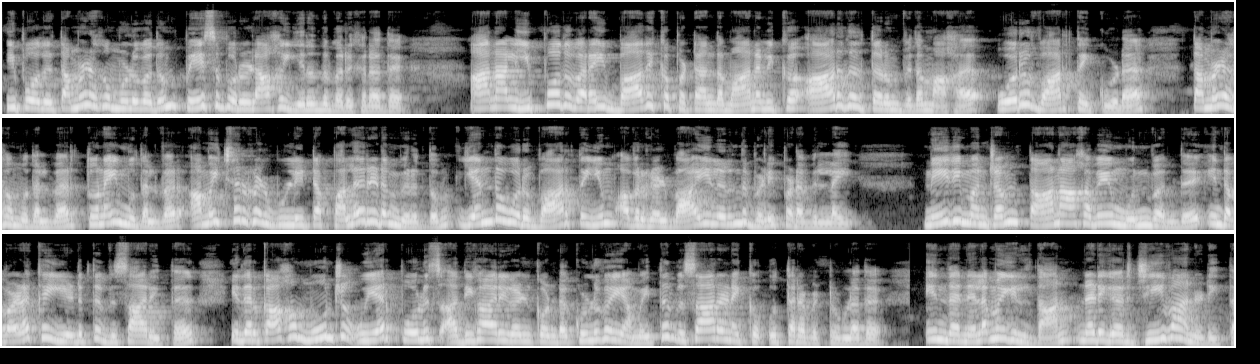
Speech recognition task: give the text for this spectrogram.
இப்போது தமிழகம் முழுவதும் பேசுபொருளாக இருந்து வருகிறது. ஆனால் இப்போது வரை பாதிக்கப்பட்ட அந்த மாணவிக்கு ஆறுதல் தரும் விதமாக ஒரு வார்த்தை கூட தமிழக முதல்வர் துணை முதல்வர் அமைச்சர்கள் உள்ளிட்ட பலரிடமிருந்தும் எந்த ஒரு வார்த்தையும் அவர்கள் வாயிலிருந்து வெளிப்படவில்லை. நீதிமன்றம் தானாகவே முன்வந்து இந்த வழக்கை எடுத்து விசாரித்து இதற்காக மூன்று உயர் போலீஸ் அதிகாரிகள் கொண்ட குழுவை அமைத்து விசாரணைக்கு உத்தரவிட்டுள்ளது. இந்த நிலைமையில்தான் நடிகர் ஜீவா நடித்த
